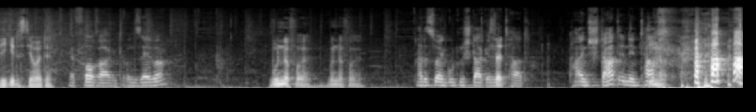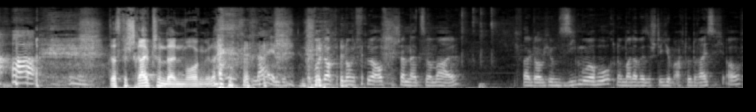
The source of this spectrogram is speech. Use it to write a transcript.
Wie geht es dir heute? Hervorragend. Und selber? Wundervoll, wundervoll. Hattest du einen guten Start in Fett. den Tat? Ein Start in den Tag? Das beschreibt schon deinen Morgen, oder? Nein. Obwohl doch, ich bin heute früher aufgestanden als normal. Ich war, glaube ich, um 7 Uhr hoch. Normalerweise stehe ich um 8.30 Uhr auf.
